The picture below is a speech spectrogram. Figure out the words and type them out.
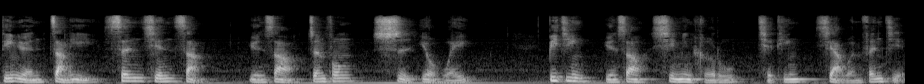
丁原仗义身先上，袁绍争锋势又为。毕竟袁绍性命何如？且听下文分解。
